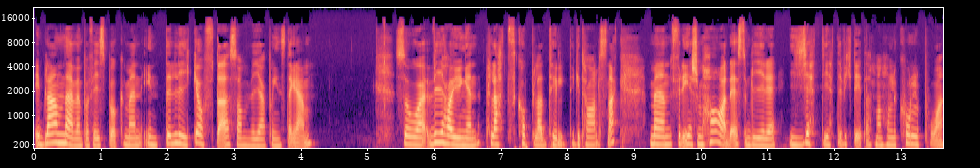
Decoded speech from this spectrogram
Ibland även på Facebook, men inte lika ofta som vi gör på Instagram. Så vi har ju ingen plats kopplad till digitalsnack. Men för er som har det så blir det jätte, jätteviktigt att man håller koll på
